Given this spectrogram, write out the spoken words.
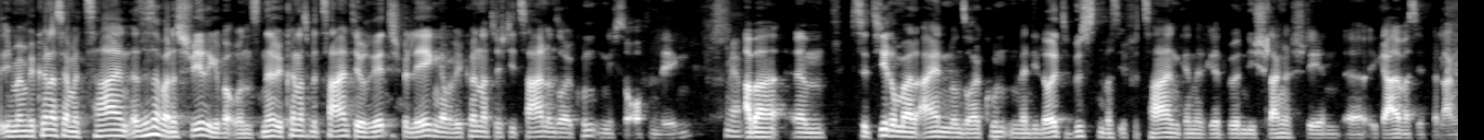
Ich meine, wir können das ja mit Zahlen, das ist aber das Schwierige bei uns. Ne? Wir können das mit Zahlen theoretisch belegen, aber wir können natürlich die Zahlen unserer Kunden nicht so offenlegen. Ja. Aber ähm, ich zitiere mal einen unserer Kunden, wenn die Leute wüssten, was ihr für Zahlen generiert, würden die Schlange stehen, äh, egal was ihr verlangt.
